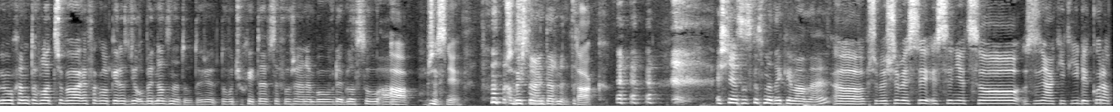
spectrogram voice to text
mimochodem tohle třeba je fakt velký rozdíl objednat z netu, takže to očuchejte v Sephoře nebo v Douglasu a... A přesně. Abyš to na internet. Tak. Ještě něco z kosmetiky máme? Uh, přemýšlím, jestli, jestli něco z nějaký tý dekorat...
